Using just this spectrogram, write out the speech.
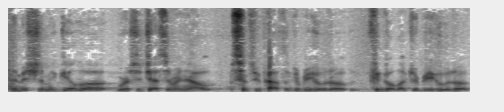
The mission of Megillah, we're suggesting right now, since we passed like Rabbi Yehuda, can go like Rabbi Yehuda,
